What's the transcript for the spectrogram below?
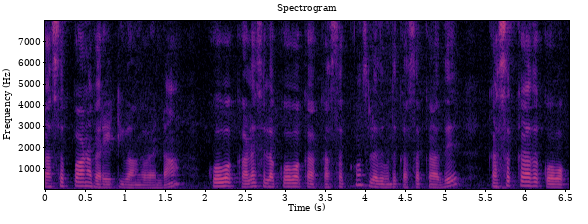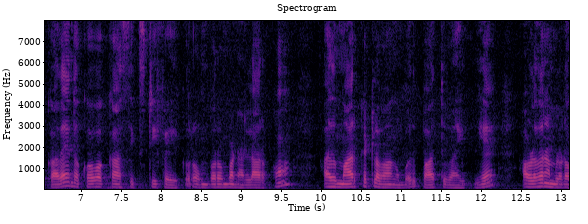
கசப்பான வெரைட்டி வாங்க வேண்டாம். கோவக்காயில் சில கோவக்காய் கசக்கும் சிலது வந்து கசக்காது. கசக்காத கோவக்காய் தான் இந்த கோவக்காய் சிக்ஸ்டி ஃபைவ்க்கு ரொம்ப ரொம்ப நல்லாயிருக்கும் அது மார்க்கெட்டில் வாங்கும்போது பார்த்து வாங்கிக்கோங்க. அவ்வளோதான் நம்மளோட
